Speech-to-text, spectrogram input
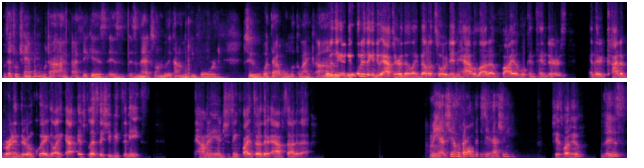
potential champion, which I, I, I think is is is next. So I'm really kind of looking forward to what that will look like. Um, what are they um, going to do? What are they going to do after her though? Like Bellator didn't have a lot of viable contenders, and they're kind of burning through them quick. Like if let's say she beats Denise, how many interesting fights are there outside of that? I mean, she hasn't fought Liz yet, has she? She has fought who? Liz.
